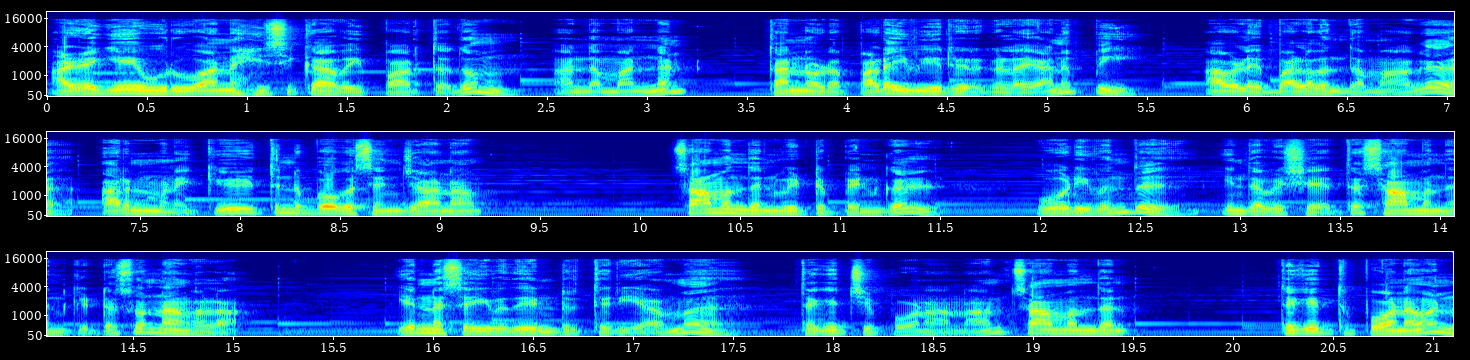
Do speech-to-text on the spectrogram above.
அழகே உருவான ஹிசிகாவை பார்த்ததும் அந்த மன்னன் தன்னோட படை வீரர்களை அனுப்பி அவளை பலவந்தமாக அரண்மனைக்கு இழுத்துண்டு போக செஞ்சானாம். சாமந்தன் வீட்டு பெண்கள் ஓடி வந்து இந்த விஷயத்த சாமந்தன் கிட்ட சொன்னாங்களாம். என்ன செய்வது என்று தெரியாம திகைச்சு போனானான் சாமந்தன். திகைத்து போனவன்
